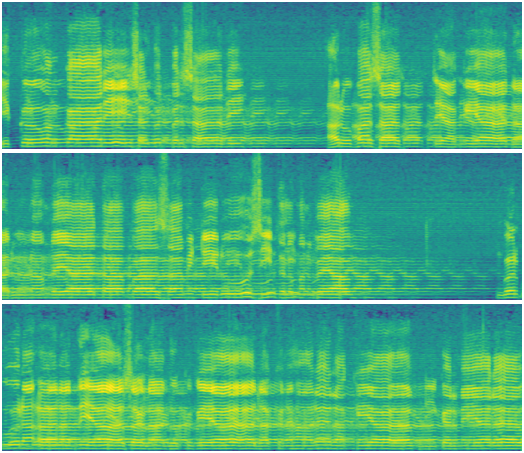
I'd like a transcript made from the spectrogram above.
ਇਕ ਓੰਕਾਰੀ ਸਤਿਗੁਰ ਪ੍ਰਸਾਦੀ ਅਰੂਪਾਸਾ ਤਿਆਗਿਆ, ਦਾਰੂ ਨਾਮ ਲਿਆ ਤਾਪਾਸਾ ਮਿਟੀ ਰੂ ਸੀਤਲ ਮਨ ਪਿਆ। ਗੁਰਪੂਰਾ ਆਰਾਧਿਆ, ਸਗਲਾ ਦੁੱਖ ਗਿਆ ਰਖਨ ਹਾਰ ਰਾਖਿਆ, ਆਪਣੀ ਕਰਮੇ ਅਰਵ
